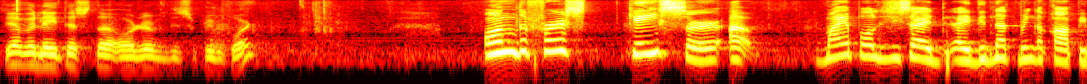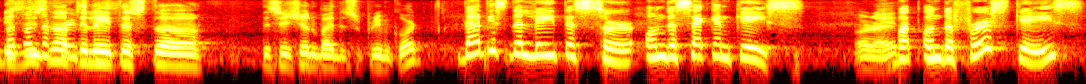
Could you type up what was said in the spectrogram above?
Do you have a latest uh, order of the Supreme Court? On the first case, sir, uh, my apologies, sir, I, I did not bring a copy. But Is on this the not first the case- latest uh, decision by the Supreme Court? That is the latest, sir, on the second case. All right. But on the first case,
